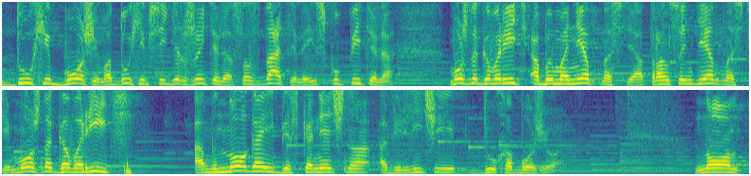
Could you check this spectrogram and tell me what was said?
Духе Божьем, о Духе Вседержителя, Создателя, Искупителя. Можно говорить об имманентности, о трансцендентности. Можно говорить о много и бесконечно о величии Духа Божьего. Но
